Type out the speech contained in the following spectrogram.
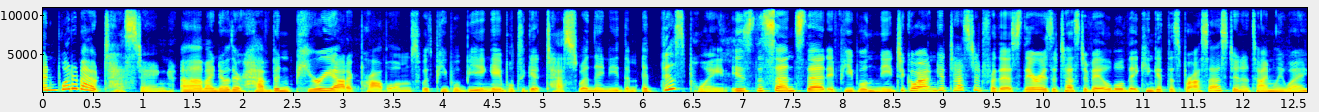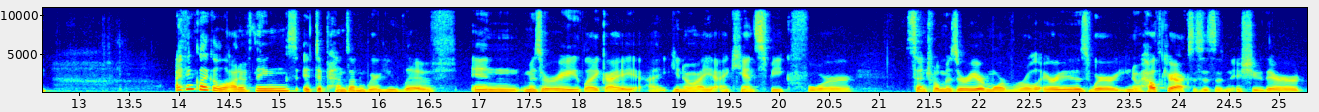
And what about testing? Um, I know there have been periodic problems with people being able to get tests when they need them. At this point, is the sense that if people need to go out and get tested for this, there is a test available, they can get this processed in a timely way? I think like a lot of things, it depends on where you live in Missouri. Like I, I you know, I, I can't speak for central Missouri or more rural areas where, you know, healthcare access is an issue there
